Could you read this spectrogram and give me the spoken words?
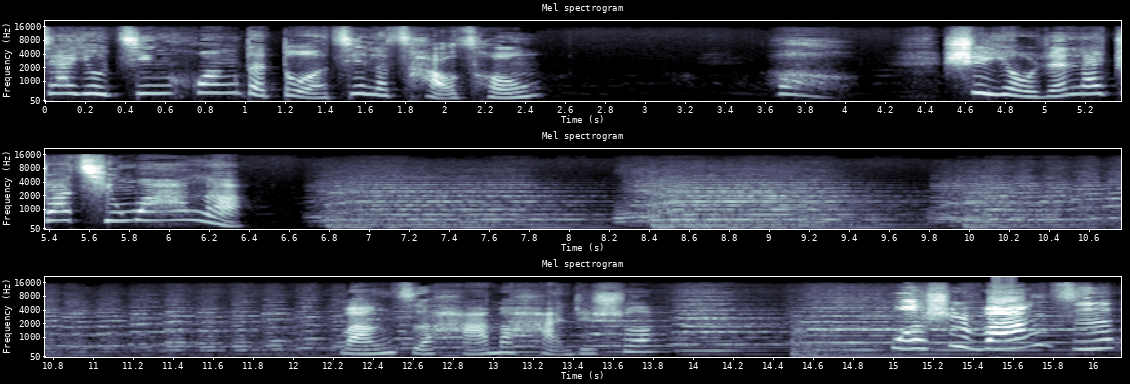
家又惊慌地躲进了草丛。哦，是有人来抓青蛙了！王子蛤蟆喊着说：“我是王子，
